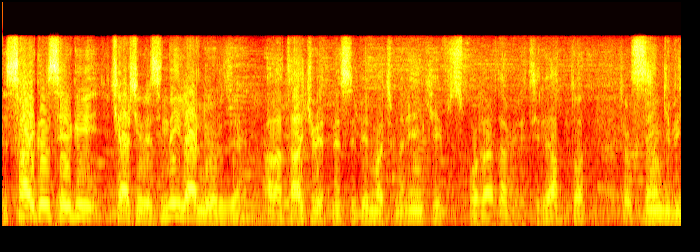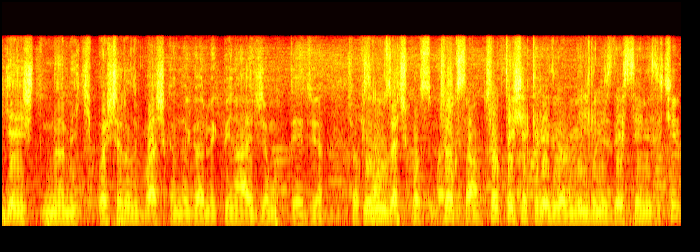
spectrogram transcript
e, saygı, sevgi çerçevesinde ilerliyoruz yani. Valla takip etmesi benim açımdan en keyifli sporlardan biri triatlon. Çok Sizin gibi genç, dinamik, başarılı bir başkanı da görmek beni ayrıca mutlu ediyor. Çok Yolunuz olun. açık olsun başkanım. Çok sağ olun. Çok teşekkür ediyorum ilginiz, desteğiniz için.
